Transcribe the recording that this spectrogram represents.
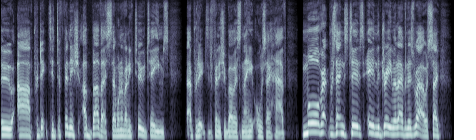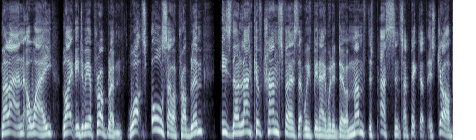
who are predicted to finish above us. They're one of only two teams that are predicted to finish above us, and they also have more representatives in the Dream 11 as well. So Milan away, likely to be a problem. What's also a problem is the lack of transfers that we've been able to do. A month has passed since I picked up this job,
